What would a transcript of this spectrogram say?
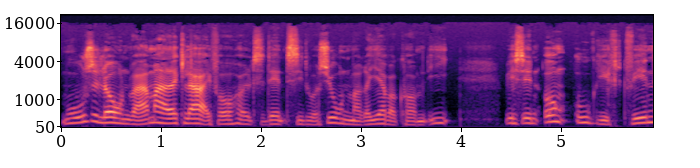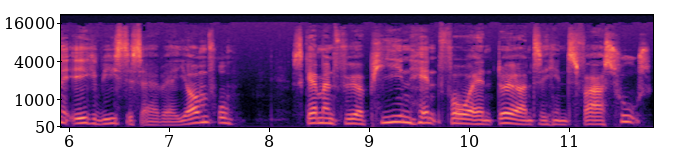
Moseloven var meget klar i forhold til den situation, Maria var kommet i. Hvis en ung, ugift kvinde ikke viste sig at være jomfru, skal man føre pigen hen foran døren til hendes fars hus,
